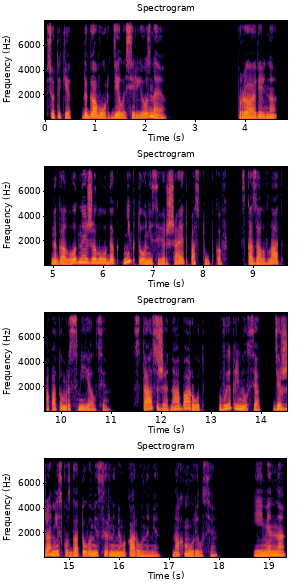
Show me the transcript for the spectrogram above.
все таки договор — дело серьезное. «Правильно. На голодный желудок никто не совершает поступков», — сказал Влад, а потом рассмеялся. Стас же, наоборот, выпрямился, держа миску с готовыми сырными макаронами. Нахмурился. «Именно.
